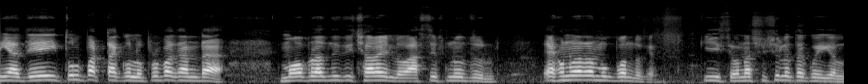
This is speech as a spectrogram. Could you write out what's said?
নিয়া যেই তুলপাট্টা করল, প্রপাগান্ডা, মব রাজনীতি ছড়াইলো, আসিফ নজরুল, এখন ওনারা মুখ বন্ধ কেন? কী? ওনার সুশীলতা কই গেল?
